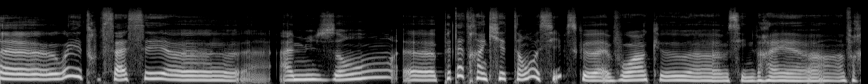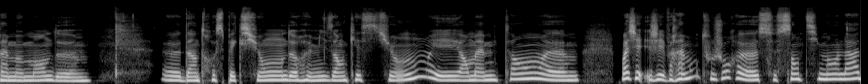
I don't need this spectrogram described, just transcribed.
Euh, oui, elles trouvent ça assez euh, amusant, euh, peut-être inquiétant aussi, parce qu'elles voient que euh, c'est une vraie, un vrai moment de d'introspection, de remise en question. Et en même temps, moi, j'ai vraiment toujours ce sentiment-là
